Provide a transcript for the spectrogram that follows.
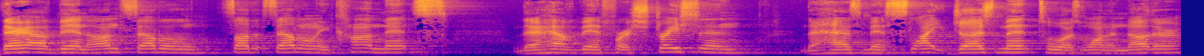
there have been unsettling comments, there have been frustration, there has been slight judgment towards one another,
